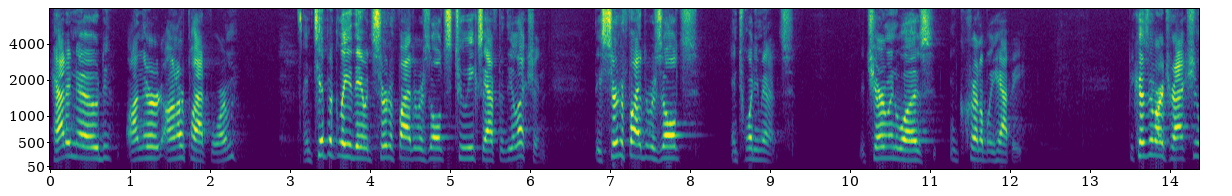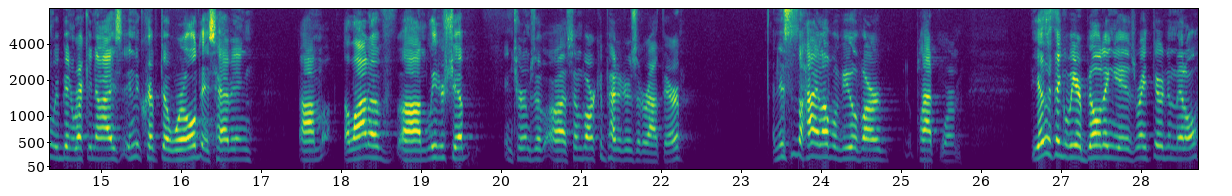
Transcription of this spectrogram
had a node on, their, on our platform, and typically they would certify the results two weeks after the election. They certified the results in 20 minutes. The chairman was incredibly happy. because of our traction, we've been recognized in the crypto world as having um, a lot of um, leadership in terms of uh, some of our competitors that are out there. And this is a high level view of our platform. The other thing we are building is right there in the middle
